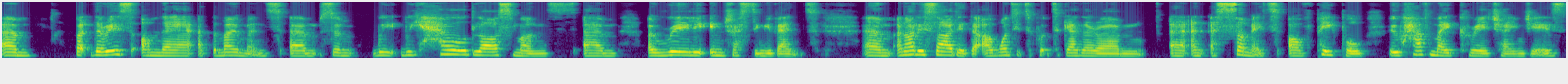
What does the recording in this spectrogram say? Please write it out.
Um, but there is on there at the moment um, some we we held last month um, a really interesting event um, and I decided that I wanted to put together a, a, summit of people who have made career changes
